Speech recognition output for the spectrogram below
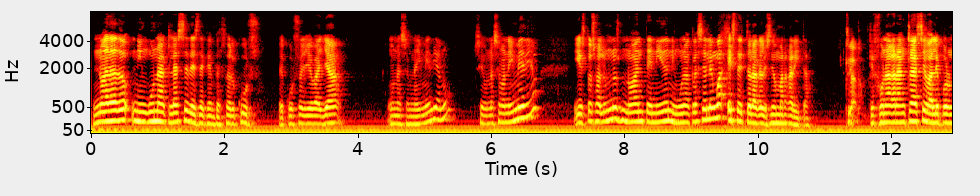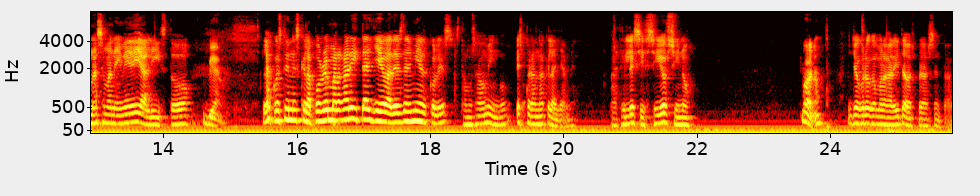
No ha dado ninguna clase desde que empezó el curso. El curso lleva ya una semana y media, ¿no? Sí, una semana y media. Y estos alumnos no han tenido ninguna clase de lengua, excepto la que les dio Margarita. Claro. Que fue una gran clase, vale por una semana y media, listo. Bien. La cuestión es que la pobre Margarita lleva desde el miércoles, estamos a domingo, esperando a que la llamen. Para decirle si sí o si no. Bueno. Yo creo que Margarita va a esperar sentada.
